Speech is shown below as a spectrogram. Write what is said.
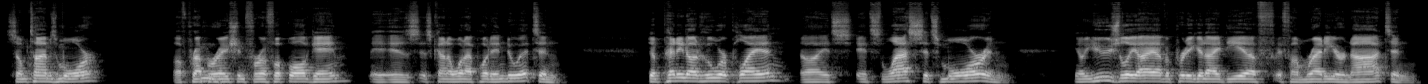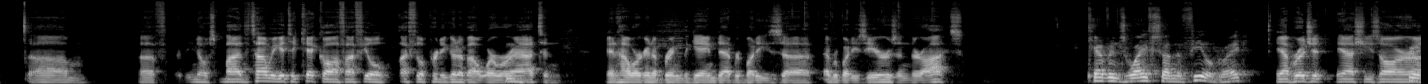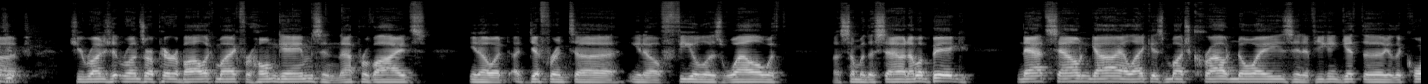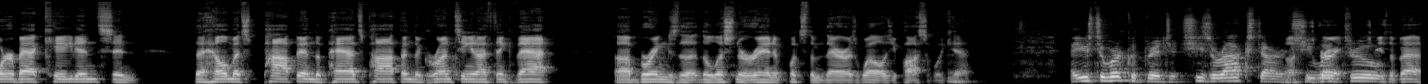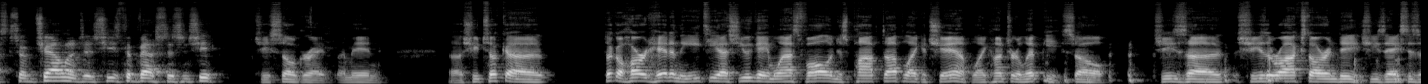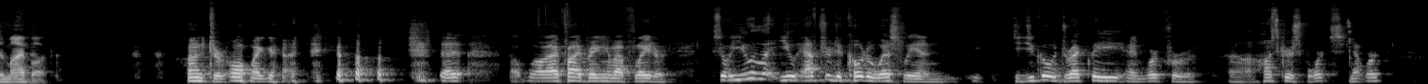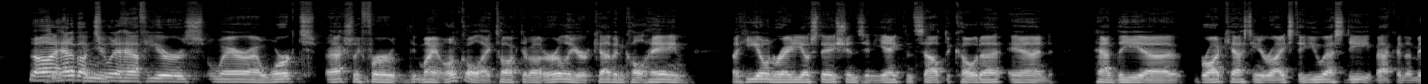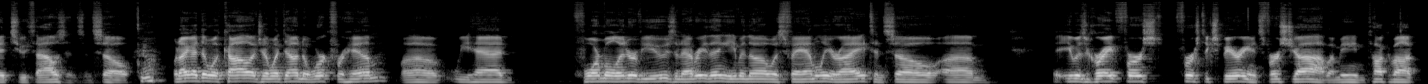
sometimes more, of hmm. preparation for a football game is is kind of what I put into it, and depending on who we're playing, uh, it's it's less, it's more, and you know usually I have a pretty good idea if, if I'm ready or not, and um, uh, you know by the time we get to kickoff, I feel I feel pretty good about where we're mm. at and and how we're going to bring the game to everybody's uh, everybody's ears and their eyes. Kevin's wife's on the field, right? Yeah, Bridget. Yeah, she's our. Uh, she runs runs our parabolic mic for home games, and that provides you know, a, a different, uh, you know, feel as well with uh, some of the sound. I'm a big Nat sound guy. I like as much crowd noise, and if you can get the the quarterback cadence and the helmets popping, the pads popping, the grunting, I think that uh, brings the the listener in and puts them there as well as you possibly can. I used to work with Bridget. She's a rock star. Oh, she went great. through she's the best. some challenges. She's the best, isn't she? She's so great. I mean, uh, she took a took a hard hit in the ETSU game last fall and just popped up like a champ, like Hunter Luepke. So she's uh, she's a rock star indeed. She's aces in my book. Hunter, oh my god. that, well, I probably bring him up later. So you you after Dakota Wesleyan, did you go directly and work for uh, Husker Sports Network? No, I had about two and a half years where I worked actually for the, my uncle I talked about earlier, Kevin Culhane uh, he owned radio stations in Yankton, South Dakota, and had the uh, broadcasting rights to USD back in the mid 2000s. And so yeah. when I got done with college, I went down to work for him. Uh, we had formal interviews and everything, even though it was family, right? And so um, it was a great first first experience, first job. I mean, talk about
